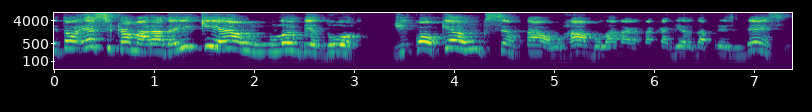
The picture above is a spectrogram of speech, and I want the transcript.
Então, esse camarada aí, que é um lambedor de qualquer um que sentar o rabo lá na, na cadeira da presidência,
